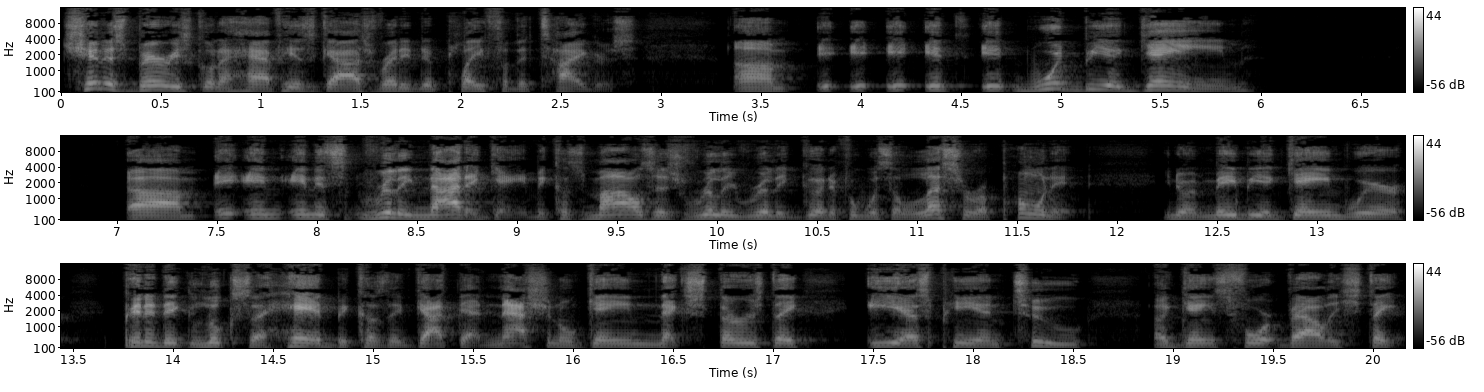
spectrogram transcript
Chennis Berry's going to have his guys ready to play for the Tigers. Um, it, it, it, it would be a game, um, and, and it's really not a game because Miles is really, really good. If it was a lesser opponent, you know, it may be a game where Benedict looks ahead because they've got that national game next Thursday, ESPN2 against Fort Valley State.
